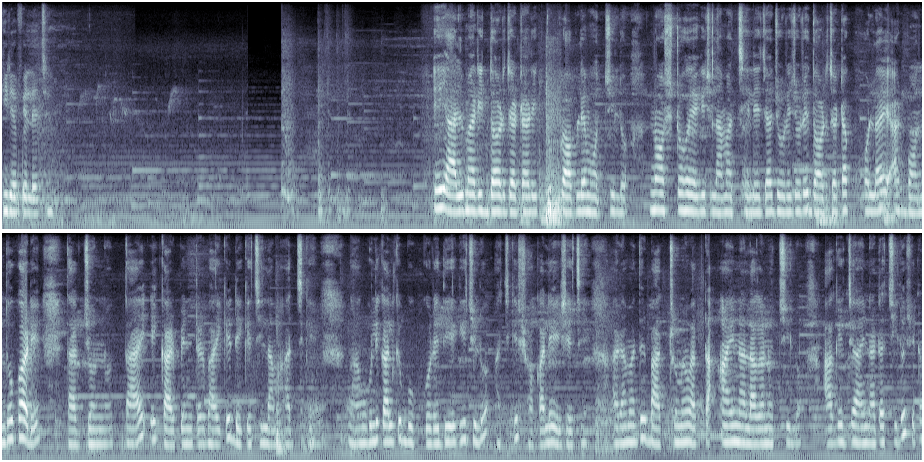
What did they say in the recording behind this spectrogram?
ঘিরে ফেলেছে। এই আলমারির দরজাটার একটু প্রবলেম হচ্ছিল। নষ্ট হয়ে গেছিল আমার ছেলে, যা জোরে জোরে দরজাটা খোলায় আর বন্ধ করে। তার জন্য তাই এই কার্পেন্টার ভাইকে ডেকেছিলাম আজকে। গাঙ্গুলি কালকে বুক করে দিয়ে গিয়েছিল, আজকে সকালে এসেছে। আর আমাদের বাথরুমেও একটা আয়না লাগানো ছিল। আগের যে আয়নাটা ছিল, সেটা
